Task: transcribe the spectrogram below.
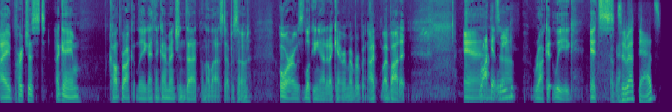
I purchased a game called Rocket League. I think I mentioned that on the last episode, or I was looking at it. I can't remember, but I, I bought it. And Rocket uh, League? Rocket League. It's Okay. Is it about dads?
